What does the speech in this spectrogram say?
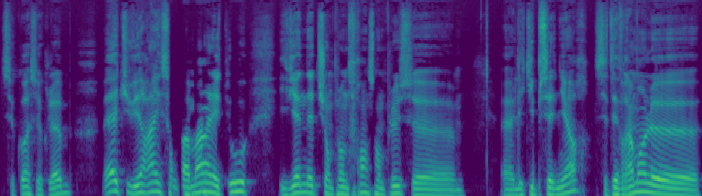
C'est quoi ce club? Mais Tu verras, ils sont pas mal et tout. Ils viennent d'être champions de France en plus. Euh, euh, l'équipe senior, c'était vraiment le.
